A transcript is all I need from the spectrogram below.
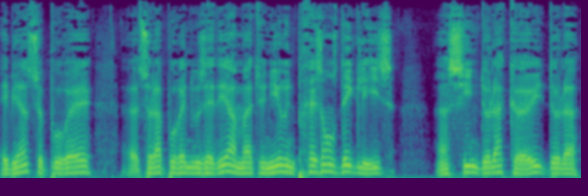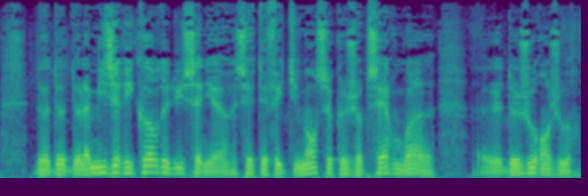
eh bien euh, cela pourrait nous aider à maintenir une présence d'église, un signe de l'accueil, de la, de, de, la miséricorde du Seigneur. Et c'est effectivement ce que j'observe moi euh, de jour en jour.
